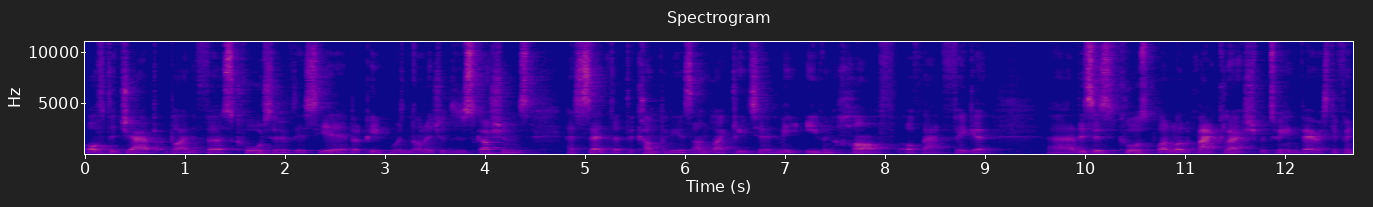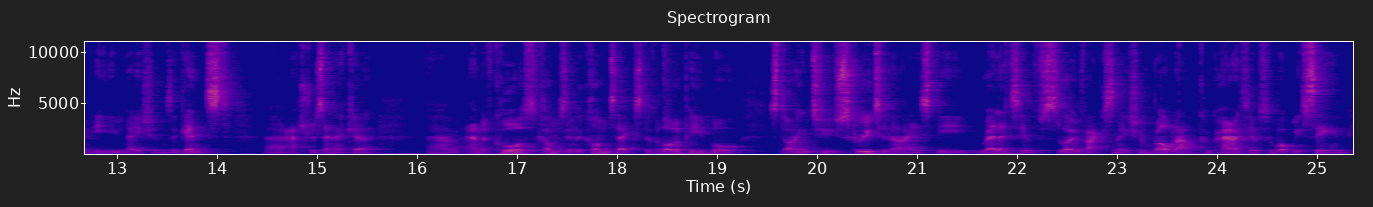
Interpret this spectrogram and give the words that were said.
of the jab by the first quarter of this year, but people with knowledge of the discussions has said that the company is unlikely to meet even half of that figure. Uh, this has caused quite a lot of backlash between various different EU nations against uh, AstraZeneca, um, and of course comes in the context of a lot of people starting to scrutinize the relative slow vaccination rollout comparative to what we've seen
